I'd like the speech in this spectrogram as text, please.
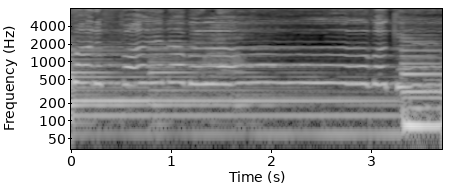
what if I never love again?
